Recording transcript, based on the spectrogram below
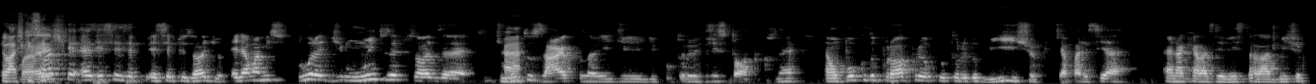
Eu acho Mas... que, eu acho que é, esse, esse episódio ele é uma mistura de muitos episódios, é, de é. muitos arcos ali de, de futuros distópicos, né? É um pouco do próprio futuro do Bishop, que aparecia é, naquelas revistas lá, Bishop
